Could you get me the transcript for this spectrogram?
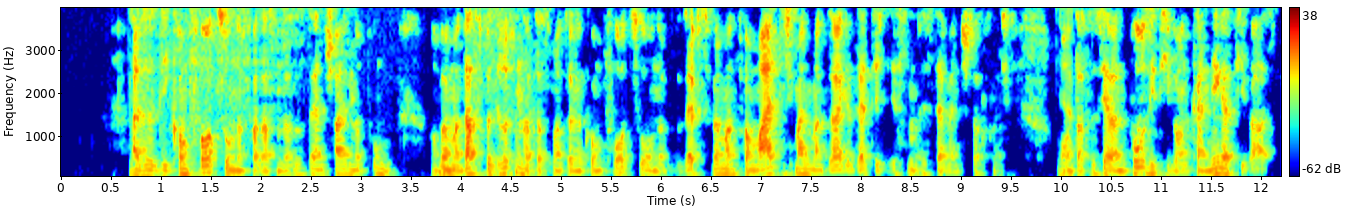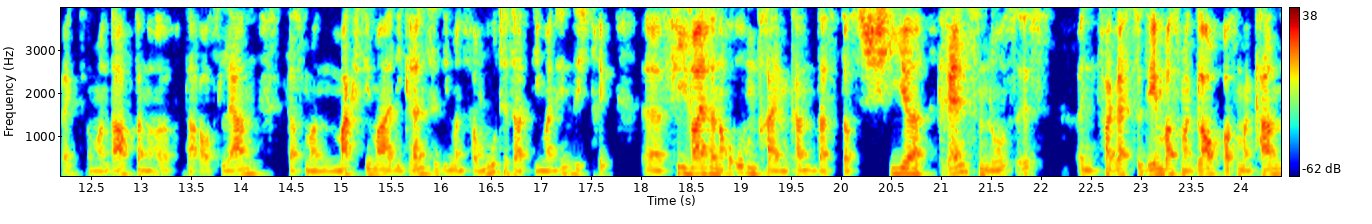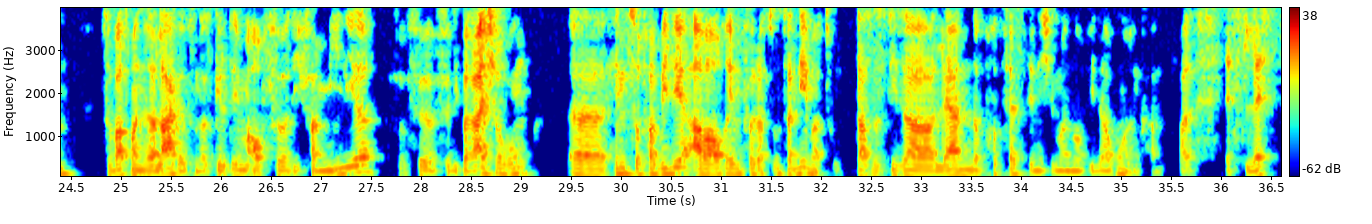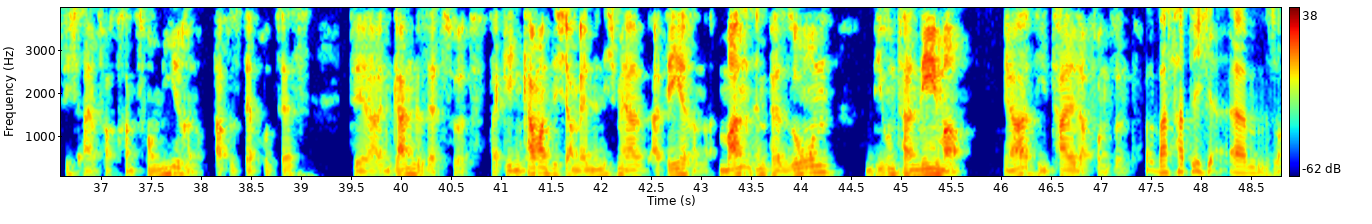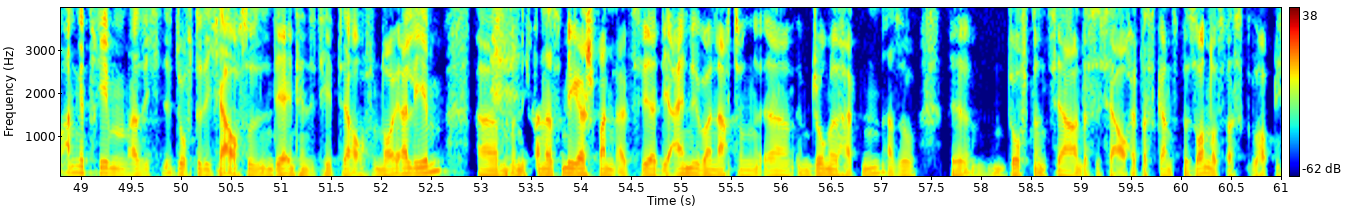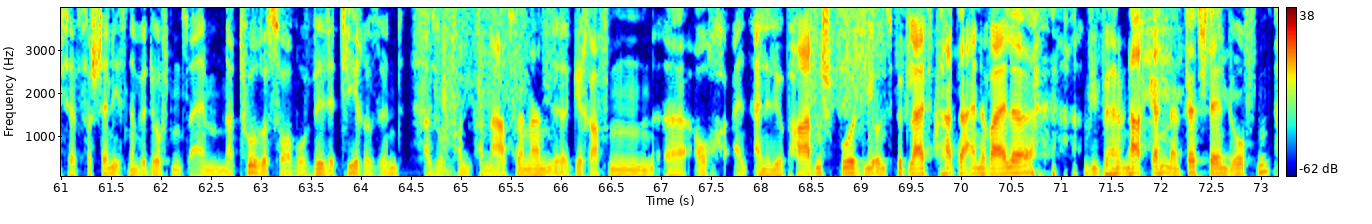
Also die Komfortzone verlassen, das ist der entscheidende Punkt. Und wenn man das begriffen hat, dass man seine Komfortzone, selbst wenn man vermeintlich meint, man sei gesättigt, ist, ist der Mensch das nicht. Und ja. das ist ja ein positiver und kein negativer Aspekt. Und man darf dann daraus lernen, dass man maximal die Grenze, die man vermutet hat, die man in sich trägt, äh, viel weiter nach oben treiben kann, dass das schier grenzenlos ist im Vergleich zu dem, was man glaubt, was man kann, zu was man in der Lage ist. Und das gilt eben auch für die Familie, für, für, für die Bereicherung äh, hin zur Familie, aber auch eben für das Unternehmertum. Das ist dieser lernende Prozess, den ich immer nur wiederholen kann, weil es lässt sich einfach transformieren. Das ist der Prozess, der in Gang gesetzt wird. Dagegen kann man sich am Ende nicht mehr erwehren. Mann in Person, die Unternehmer, ja, die Teil davon sind. Was hat dich ähm, so angetrieben? Also ich durfte dich ja auch so in der Intensität ja auch neu erleben. Ähm, und ich fand das mega spannend, als wir die eine Übernachtung äh, im Dschungel hatten. Also wir durften uns ja, und das ist ja auch etwas ganz Besonderes, was überhaupt nicht selbstverständlich ist, ne? wir durften uns einem Naturressort, wo wilde Tiere sind, also von, von Nashörnern, äh, Giraffen, äh, auch ein, eine Leopardenspur, die uns begleitet hatte eine Weile, wie wir im Nachgang dann feststellen durften,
